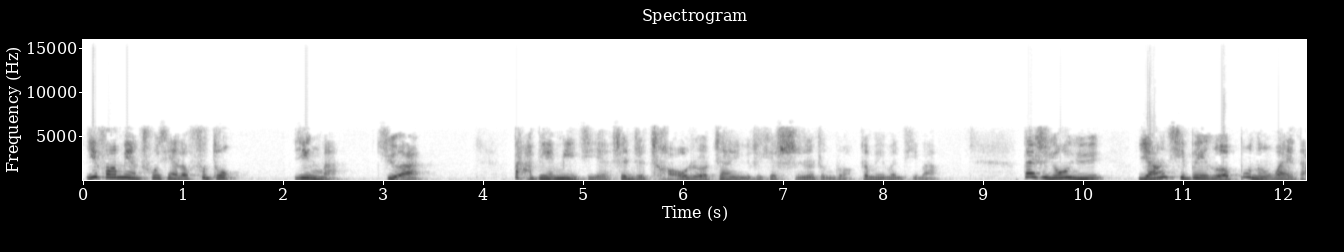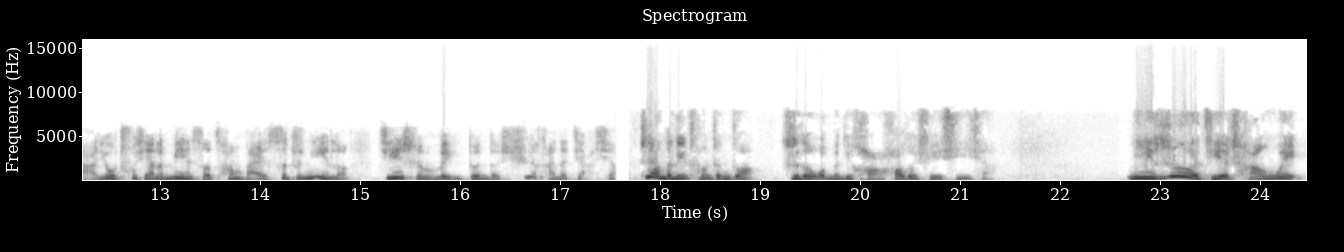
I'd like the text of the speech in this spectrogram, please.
一方面出现了腹痛、硬满、拒按、大便秘结，甚至潮热沾雨这些实热症状，这没问题吧？但是由于阳气被遏，不能外达，又出现了面色苍白、四肢逆冷、精神萎顿的虚寒的假象。这样的临床症状值得我们去好好的学习一下。你热结肠胃、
